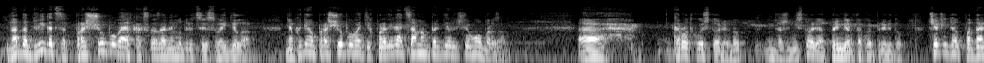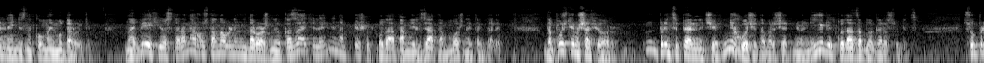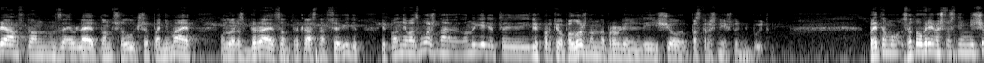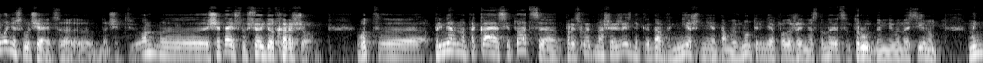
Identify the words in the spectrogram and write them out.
Надо двигаться, прощупывая, как сказали мудрецы, свои дела. Необходимо прощупывать их, проверять самым придирчивым образом. Э, короткую историю, ну, даже не историю, а пример такой приведу. Человек идет по дальней незнакомой ему дороге. На обеих ее сторонах установлены дорожные указатели, они нам пишут, куда там нельзя, там можно и так далее. Допустим, шофер, ну, принципиальный человек, не хочет обращать внимание, едет куда заблагорассудится. С упрямством он заявляет, он что лучше понимает, он разбирается, он прекрасно все видит. И вполне возможно, он уедет или в противоположном направлении, или еще пострашнее что-нибудь будет. Поэтому за то время, что с ним ничего не случается, значит, он э, считает, что все идет хорошо. Вот э, примерно такая ситуация происходит в нашей жизни, когда внешнее там, и внутреннее положение становится трудным, невыносимым. Мы,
